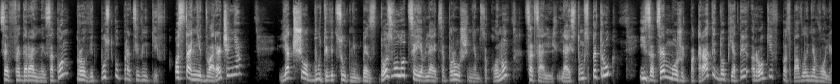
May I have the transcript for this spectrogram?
це федеральний закон про відпустку працівників. Останні два речення. Якщо бути відсутнім без дозволу, це є порушенням закону Sozialleistungsbetrug, і за це можуть покарати до 5 років позбавлення волі.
